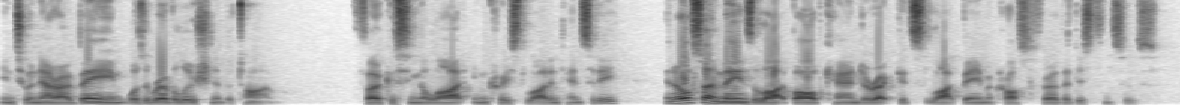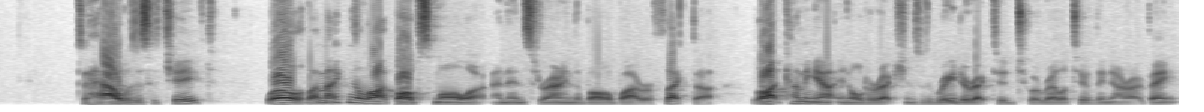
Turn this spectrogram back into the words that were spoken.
into a narrow beam was a revolution at the time. Focusing the light increased light intensity and it also means the light bulb can direct its light beam across further distances. So how was this achieved? Well, by making the light bulb smaller and then surrounding the bulb by a reflector, Light coming out in all directions is redirected to a relatively narrow beam.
